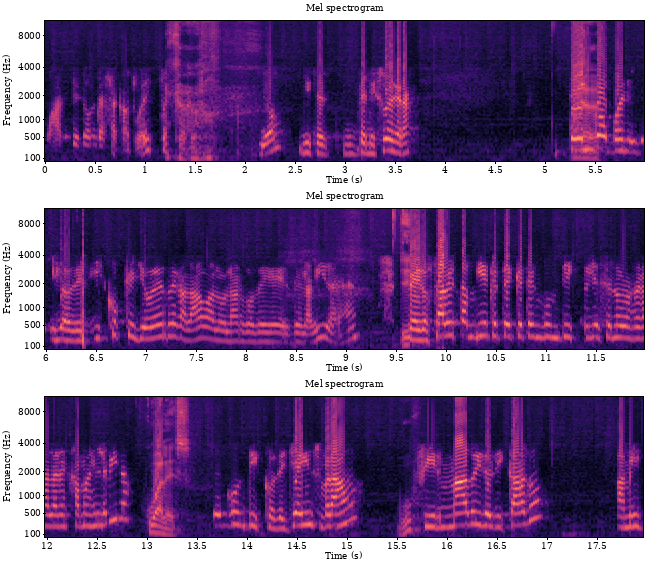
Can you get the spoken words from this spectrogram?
Juan, ¿de dónde has sacado tú esto? Claro. Yo, dice, de mi suegra. Tengo, bueno, y lo de discos que yo he regalado a lo largo de, de la vida, ¿eh? Y- Pero ¿sabes también que, te- que tengo un disco y ese no lo regalaré jamás en la vida? ¿Cuál es? Tengo un disco de James Brown, firmado y dedicado a mí,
